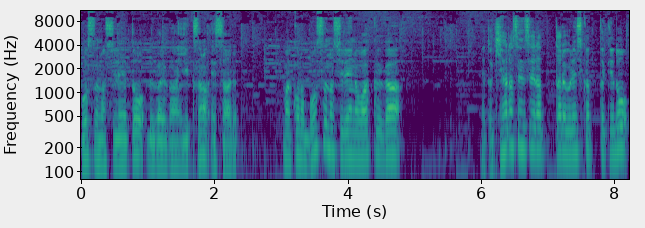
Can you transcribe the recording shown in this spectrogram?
ボスの指令とルガルガン EX の SR。まあ、このボスの指令の枠が、えっと、木原先生だったら嬉しかったけど、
